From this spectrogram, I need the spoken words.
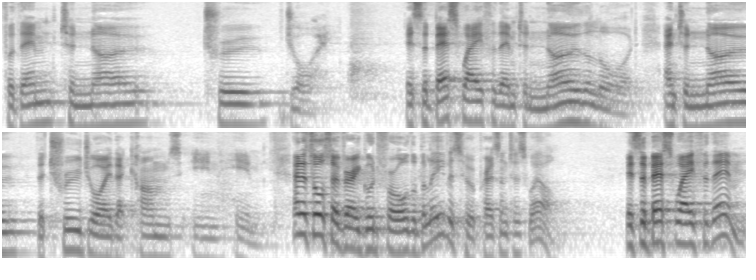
for them to know true joy. It's the best way for them to know the Lord and to know the true joy that comes in Him. And it's also very good for all the believers who are present as well. It's the best way for them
